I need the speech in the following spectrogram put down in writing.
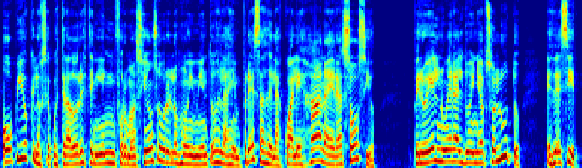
obvio que los secuestradores tenían información sobre los movimientos de las empresas de las cuales Hannah era socio, pero él no era el dueño absoluto. Es decir,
